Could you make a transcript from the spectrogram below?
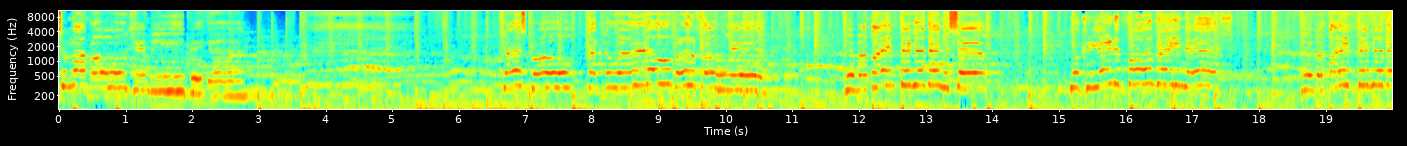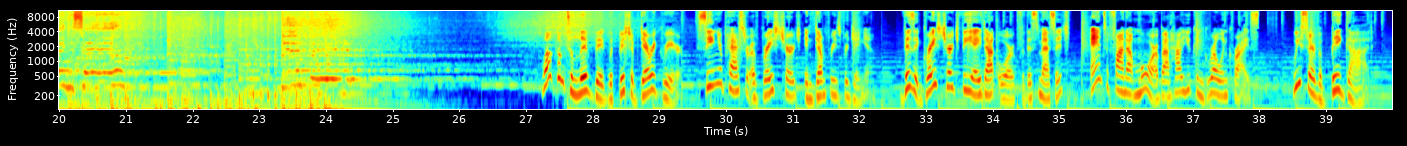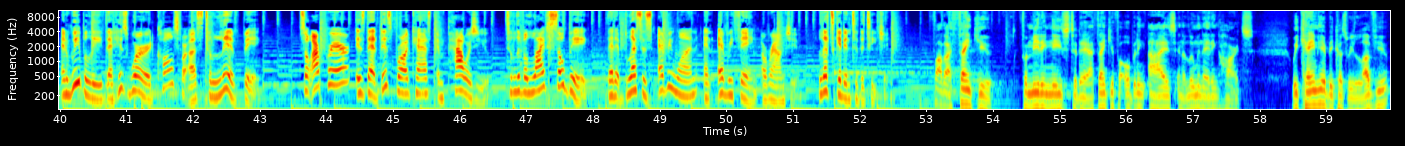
tomorrow can be bigger. Just grow, let the word overflow, yeah. Live a life bigger than yourself. You're created for greatness. Live a life bigger than yourself. Welcome to Live Big with Bishop Derek Grier, Senior Pastor of Grace Church in Dumfries, Virginia. Visit gracechurchva.org for this message and to find out more about how you can grow in Christ. We serve a big God, and we believe that His Word calls for us to live big. So, our prayer is that this broadcast empowers you to live a life so big that it blesses everyone and everything around you. Let's get into the teaching. Father, I thank you for meeting needs today. I thank you for opening eyes and illuminating hearts. We came here because we love you.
